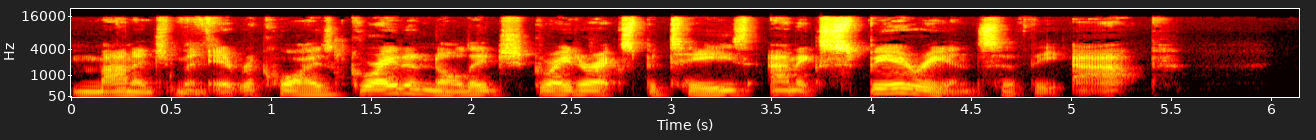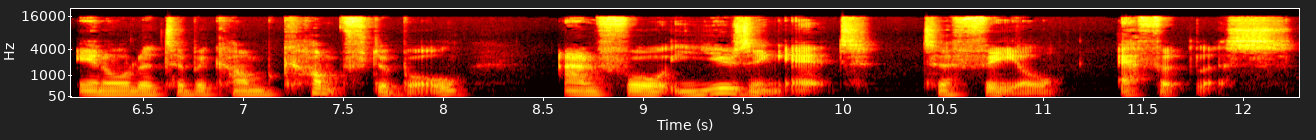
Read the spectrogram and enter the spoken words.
management. It requires greater knowledge, greater expertise, and experience of the app in order to become comfortable and for using it to feel effortless.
